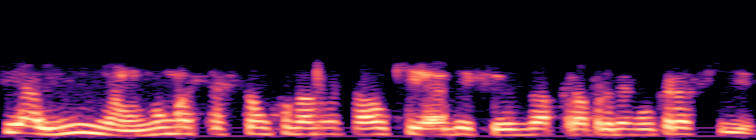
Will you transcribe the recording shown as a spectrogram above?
se alinham numa questão fundamental que é a defesa da própria democracia.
